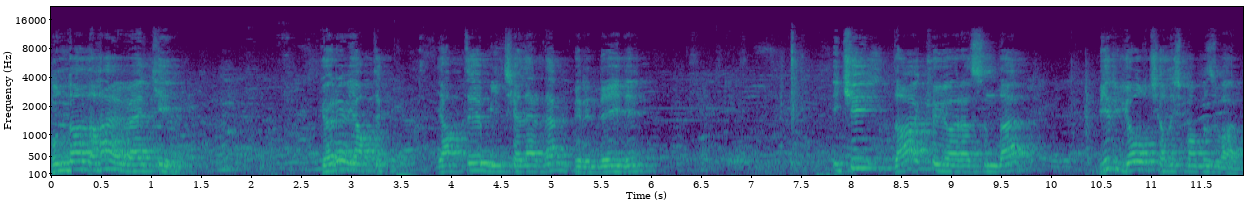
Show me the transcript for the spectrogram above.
Bundan daha evvelki görev yaptık, yaptığım ilçelerden birindeydi. İki dağ köyü arasında bir yol çalışmamız vardı.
